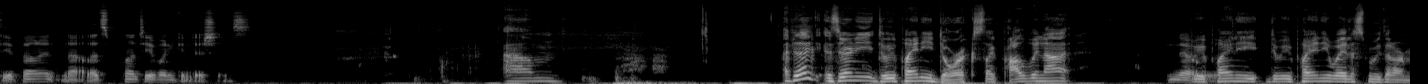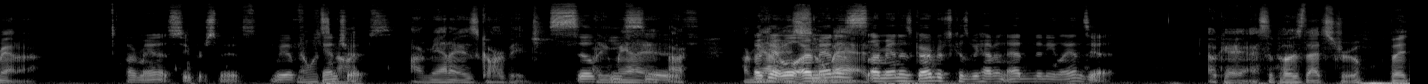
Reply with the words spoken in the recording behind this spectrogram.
the opponent. No, that's plenty of win conditions. Um, I feel like is there any? Do we play any dorks? Like probably not. No, Do we play any? Do we play any way to smooth out our mana? our mana is super smooth. We have No, it's not. cantrips. Our mana is garbage. Silky Our mana- smooth. our- Our mana okay, well, is our so mana's bad. our mana's garbage because we haven't added any lands yet. Okay, I suppose that's true, but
